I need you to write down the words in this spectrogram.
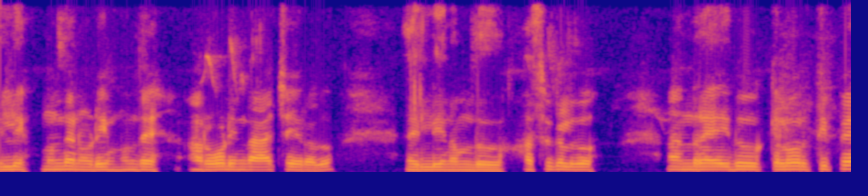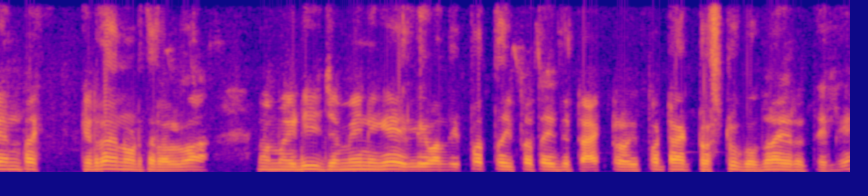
ಇಲ್ಲಿ ಮುಂದೆ ನೋಡಿ, ಮುಂದೆ ಆ ರೋಡಿಂದ ಆಚೆ ಇರೋದು. ಇಲ್ಲಿ ನಮ್ಮದು ಹಸುಗಳದು, ಅಂದರೆ ಇದು ಕೆಲವರು ತಿಪ್ಪೆ ಅಂತ ಕೆಡ್ದಾಗ ನೋಡ್ತಾರಲ್ವಾ? ನಮ್ಮ ಇಡೀ ಜಮೀನಿಗೆ ಇಲ್ಲಿ ಒಂದು ಇಪ್ಪತ್ತು, ಇಪ್ಪತ್ತೈದು ಟ್ರ್ಯಾಕ್ಟ್ರು ಇಪ್ಪತ್ತು ಟ್ಯಾಕ್ಟ್ರಷ್ಟು ಗೊಬ್ಬರ ಇರುತ್ತೆ ಇಲ್ಲಿ.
